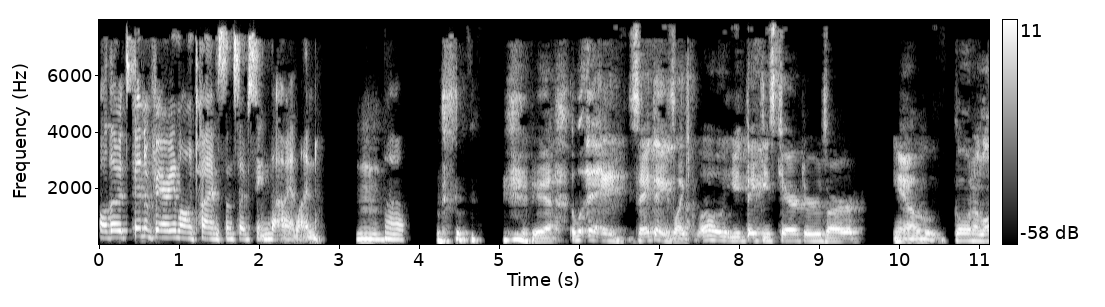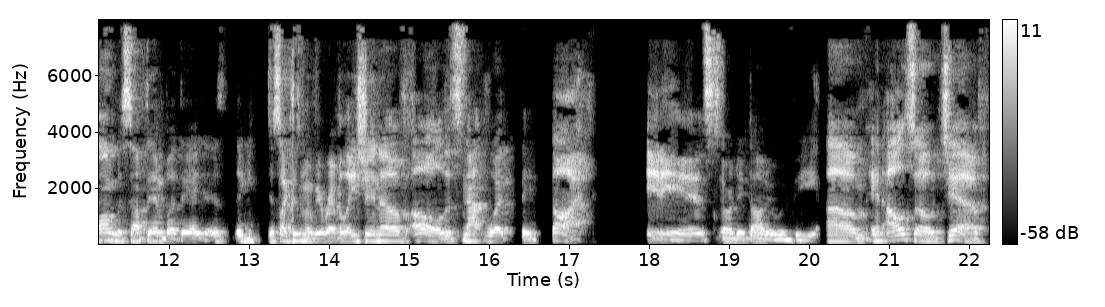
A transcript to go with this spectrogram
Although it's been a very long time since I've seen the island. Mm. Uh, yeah, And same thing. It's like, oh, you think these characters are, you know, going along with something, but they, they just like this movie, a revelation of, oh, it's not what they thought it is, or they thought it would be. Um, and also Jeff,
